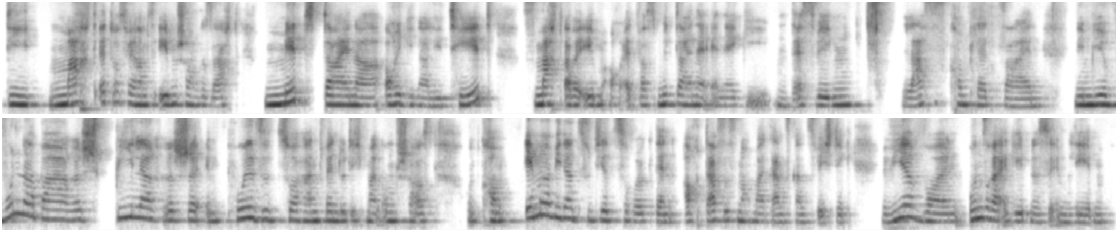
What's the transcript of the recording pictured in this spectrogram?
die macht etwas, wir haben es eben schon gesagt, mit deiner Originalität es macht aber eben auch etwas mit deiner Energie. Und deswegen lass es komplett sein. Nimm dir wunderbare, spielerische Impulse zur Hand, wenn du dich mal umschaust und komm immer wieder zu dir zurück, denn auch das ist nochmal ganz, ganz wichtig. Wir wollen unsere Ergebnisse im Leben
